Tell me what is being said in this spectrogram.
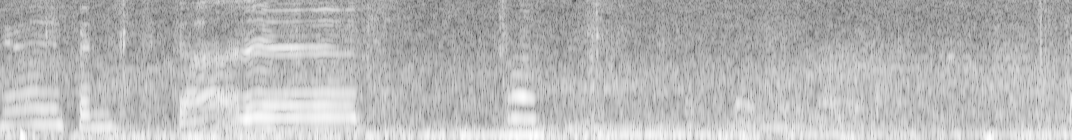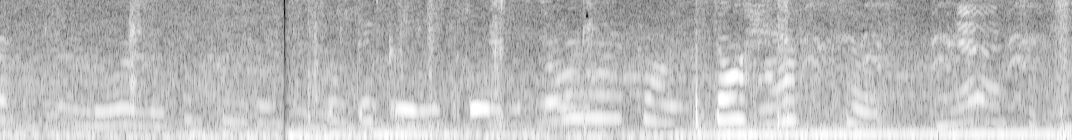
Yeah, you can got it. That's enormous. Don't have to. Yeah, it's okay.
